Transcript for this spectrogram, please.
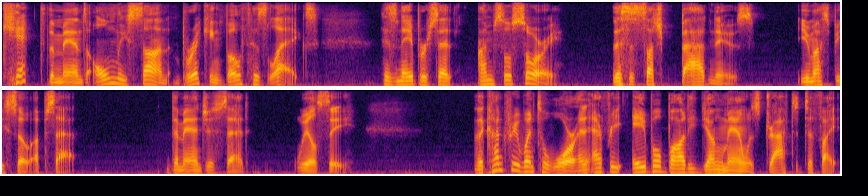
kicked the man's only son, breaking both his legs. His neighbor said, I'm so sorry. This is such bad news. You must be so upset. The man just said, We'll see. The country went to war, and every able bodied young man was drafted to fight.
